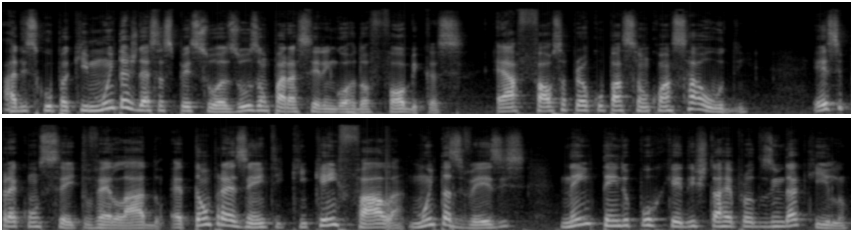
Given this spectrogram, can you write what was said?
A desculpa que muitas dessas pessoas usam para serem gordofóbicas é a falsa preocupação com a saúde, esse preconceito velado é tão presente que quem fala, muitas vezes, nem entende o porquê de estar reproduzindo aquilo.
